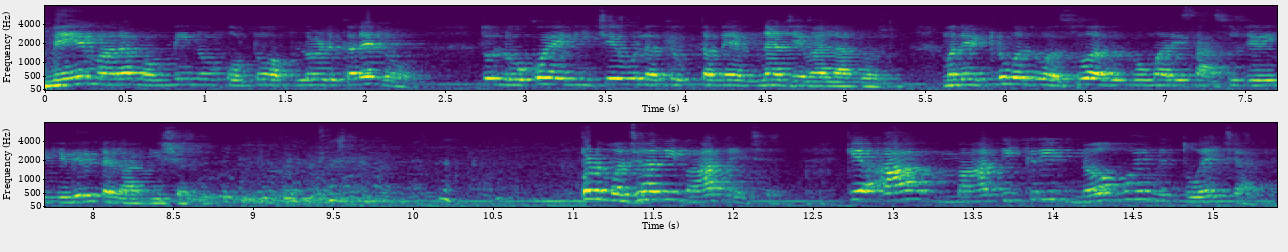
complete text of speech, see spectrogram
મેં મારા મમ્મીનો ફોટો અપલોડ કરેલો તો લોકોએ નીચે એવું લખ્યું તમે એમના જેવા લાગો છો. મને એટલું બધું હસવું આવ્યું કે હું મારી સાસુ જેવી કેવી રીતે લાગી શકું? પણ મજાની વાત એ છે કે આ મા દીકરી ન હોય ને તોય ચાલે.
